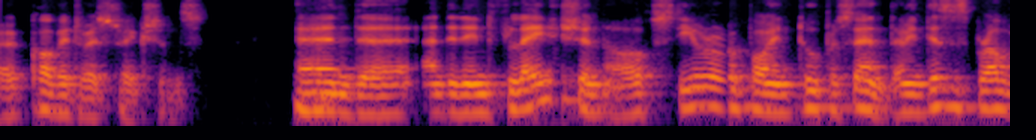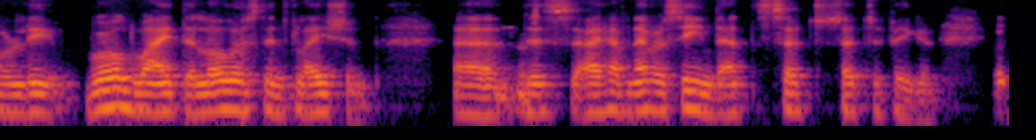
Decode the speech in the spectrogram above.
uh, COVID restrictions. Mm-hmm. And uh, and an inflation of 0.2%. I mean, this is probably worldwide the lowest inflation. Uh, mm-hmm. This I have never seen that such such a figure. But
